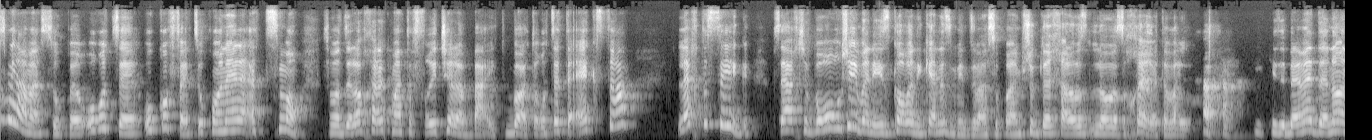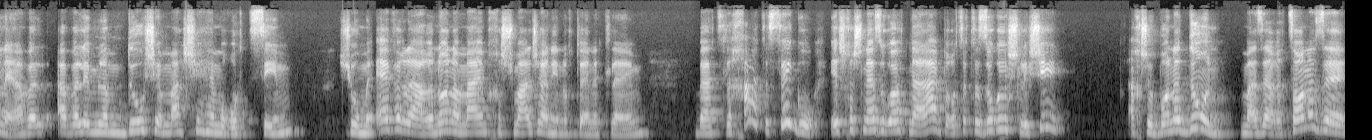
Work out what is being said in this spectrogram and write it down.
מזמינה מהסופר, הוא רוצה, הוא קופץ, הוא קונה לעצמו. זאת אומרת, זה לא חלק מהתפריט של הבית. בוא, אתה רוצה את האקסטרה? לך תשיג. בסדר, עכשיו ברור שאם אני אזכור, אני כן אזמין את זה מהסופר, אני פשוט בדרך כלל לא, לא זוכרת, אבל... כי זה באמת דנונה, אבל, אבל הם למדו שמה שהם רוצים, שהוא מעבר לארנונה, מים, חשמל שאני נותנת להם, בהצלחה, תשיגו. יש לך שני זוגות נעליים, אתה רוצה את הזוג השלישי? עכשיו בוא נדון, מה זה הרצון הזה,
